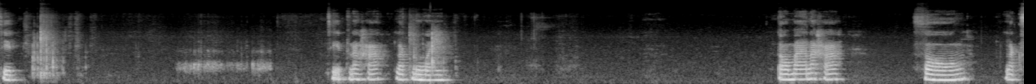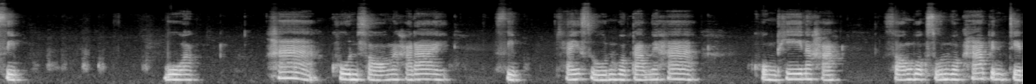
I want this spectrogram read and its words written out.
เจ็ด เจ็ดนะคะ หลักหน่วย ต่อมานะคะสองหลักสิบบวกห้าคูณสองนะคะได้สิบใช้ศูนย์บวกตามด้วยห้าคงที่นะคะสองบวกศูนย์บวกห้าเป็นเจ็ด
